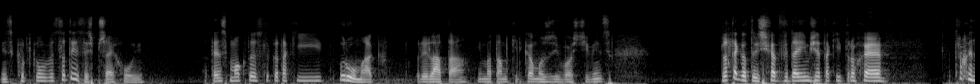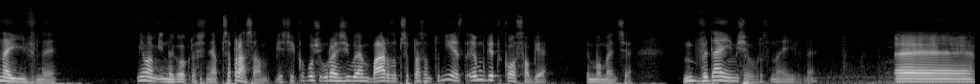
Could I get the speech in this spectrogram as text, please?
Więc krótko mówiąc, co ty jesteś przechój? A ten smok to jest tylko taki rumak, który lata i ma tam kilka możliwości, więc dlatego ten świat wydaje mi się taki trochę, trochę naiwny. Nie mam innego określenia. Przepraszam. Jeśli kogoś uraziłem, bardzo przepraszam. To nie jest. Ja mówię tylko o sobie w tym momencie. Wydaje mi się po prostu naiwny. Eee,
